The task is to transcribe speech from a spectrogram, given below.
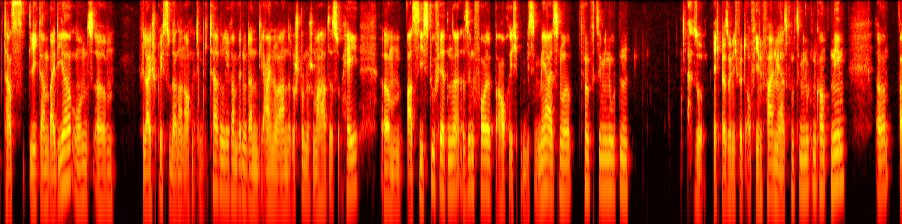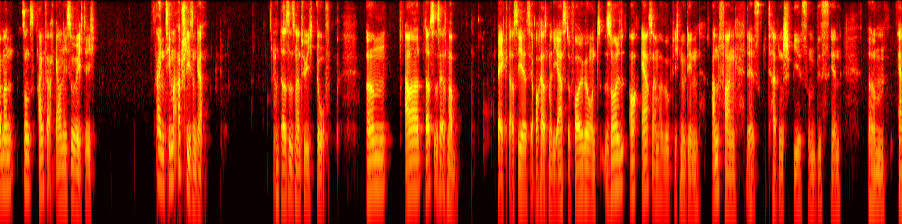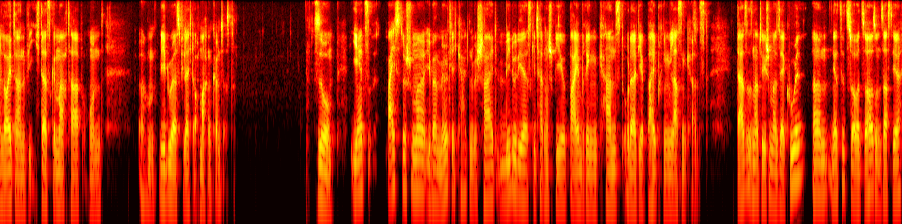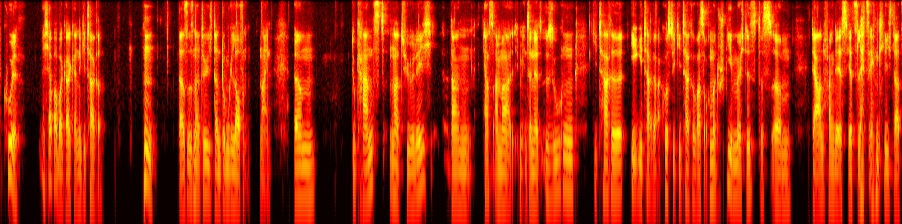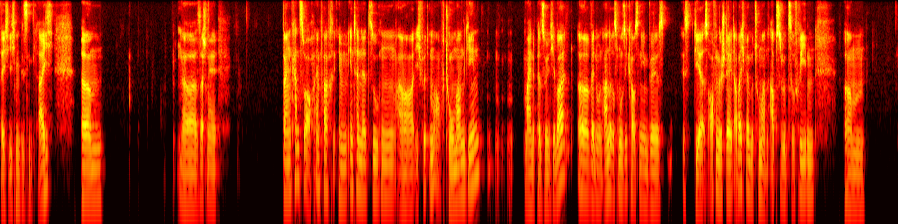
Das liegt dann bei dir und, ähm, vielleicht sprichst du da dann auch mit dem Gitarrenlehrer, wenn du dann die eine oder andere Stunde schon mal hattest, so: „Hey, ähm, was siehst du für ne, sinnvoll? Brauche ich ein bisschen mehr als nur 15 Minuten?“ Also, ich persönlich würde auf jeden Fall mehr als 15 Minuten nehmen äh, weil man sonst einfach gar nicht so richtig ein Thema abschließen kann. Und das ist natürlich doof. Ähm, aber das ist erstmal weg. Das hier ist ja auch erstmal die erste Folge und soll auch erst einmal wirklich nur den Anfang des Gitarrenspiels so ein bisschen ähm, erläutern, wie ich das gemacht habe und ähm, wie du das vielleicht auch machen könntest. So, jetzt weißt du schon mal über Möglichkeiten Bescheid, wie du dir das Gitarrenspiel beibringen kannst oder dir beibringen lassen kannst. Das ist natürlich schon mal sehr cool. Ähm, jetzt sitzt du aber zu Hause und sagst dir, cool, ich habe aber gar keine Gitarre. Hm, das ist natürlich dann dumm gelaufen. Nein. Ähm, du kannst natürlich dann erst einmal im Internet suchen, Gitarre, E-Gitarre, Akustikgitarre, was auch immer du spielen möchtest. Das ähm, der Anfang, der ist jetzt letztendlich tatsächlich ein bisschen gleich. Ähm, äh, sehr schnell. Dann kannst du auch einfach im Internet suchen. Äh, ich würde immer auf Thomann gehen. Meine persönliche Wahl. Äh, wenn du ein anderes Musikhaus nehmen willst, ist dir das offengestellt. Aber ich bin mit Thomann absolut zufrieden. Ähm,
